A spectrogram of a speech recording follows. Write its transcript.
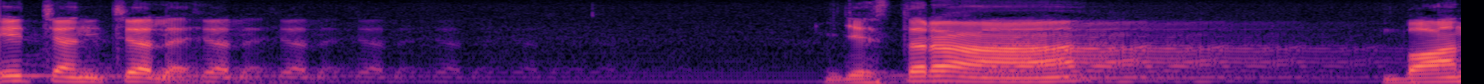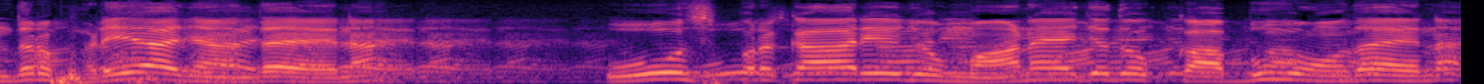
ਇਹ ਚੰਚਲ ਹੈ। ਜਿਸ ਤਰ੍ਹਾਂ ਬਾਂਦਰ ਫੜਿਆ ਜਾਂਦਾ ਹੈ ਨਾ, ਉਸ ਪ੍ਰਕਾਰ ਇਹ ਜੋ ਮਨ ਹੈ, ਜਦੋਂ ਕਾਬੂ ਆਉਂਦਾ ਹੈ ਨਾ,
